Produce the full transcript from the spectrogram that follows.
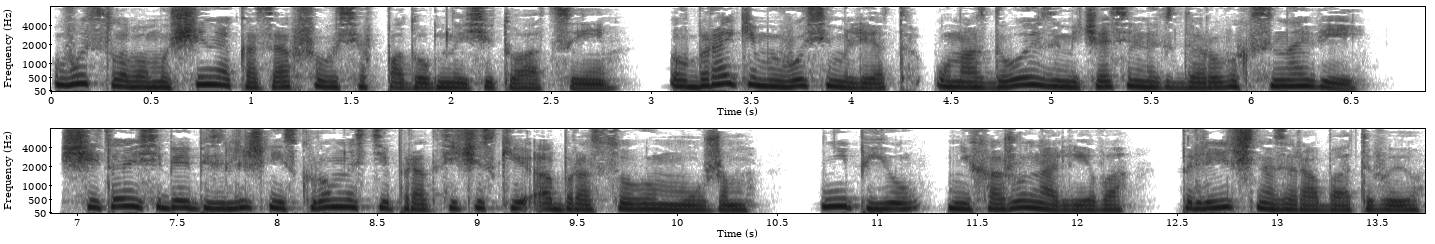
Вот слова мужчины, оказавшегося в подобной ситуации. «В браке мы 8 лет, у нас двое замечательных здоровых сыновей. Считаю себя без лишней скромности практически образцовым мужем. Не пью, не хожу налево, прилично зарабатываю.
